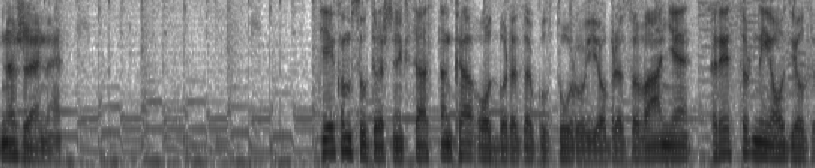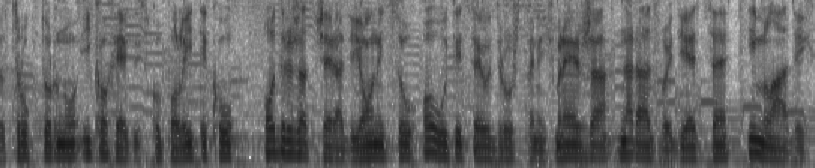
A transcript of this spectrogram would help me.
na žene. Tijekom sutrašnjeg sastanka Odbora za kulturu i obrazovanje, Resorni odjel za strukturnu i kohezijsku politiku održat će radionicu o utjecaju društvenih mreža na razvoj djece i mladih.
